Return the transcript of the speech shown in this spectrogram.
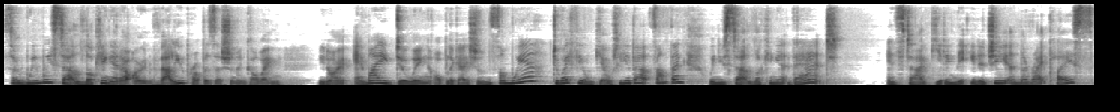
So, when we start looking at our own value proposition and going, you know, am I doing obligations somewhere? Do I feel guilty about something? When you start looking at that and start getting the energy in the right place,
